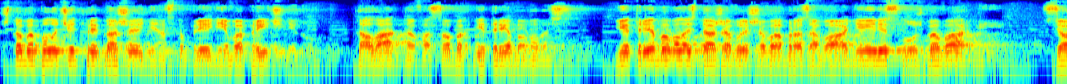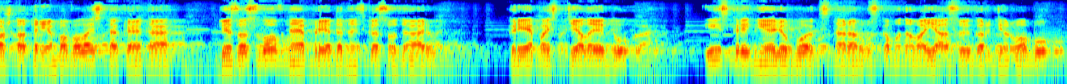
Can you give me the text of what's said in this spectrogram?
чтобы получить предложение о вступлении в опричнину, Талантов особых не требовалось. Не требовалось даже высшего образования или службы в армии. Все, что требовалось, так это безусловная преданность государю, крепость тела и духа, искренняя любовь к старорусскому новоязу и гардеробу,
